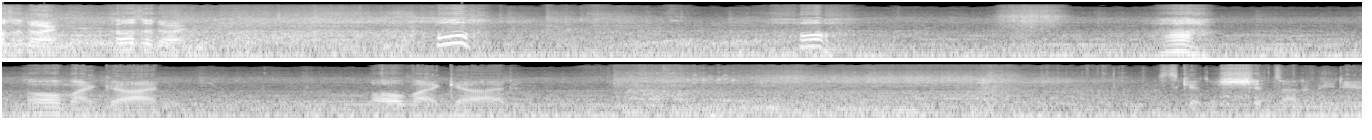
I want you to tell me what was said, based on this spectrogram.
Close the door. Close the door. Oh! Oh! Oh! Oh my god. Oh my god. That scared the shit out of me, dude.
